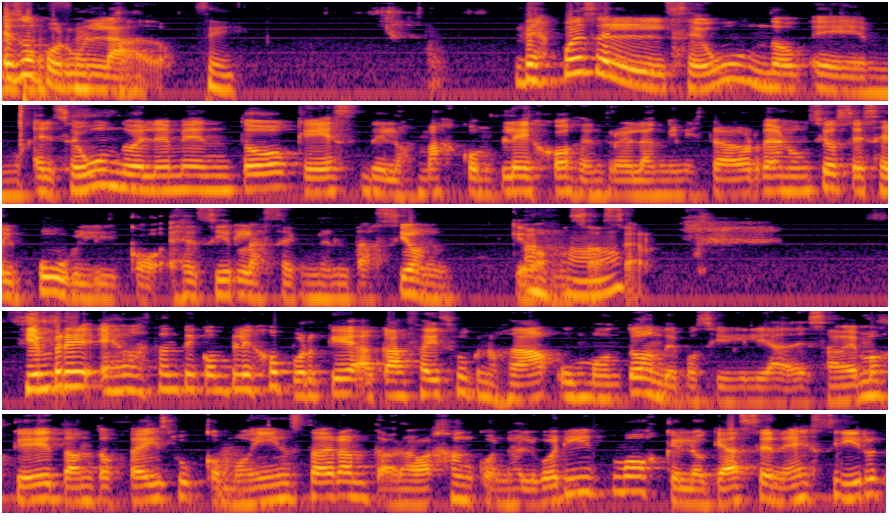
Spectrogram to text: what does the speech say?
Eso por un lado. Sí. Después el segundo, em, el segundo elemento, que es de los más complejos dentro del administrador de anuncios, es el público, es decir, la segmentación que vamos a hacer. Siempre es bastante complejo porque acá Facebook nos da un montón de posibilidades. Sabemos que tanto Facebook como Instagram trabajan con algoritmos que lo que hacen es ir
